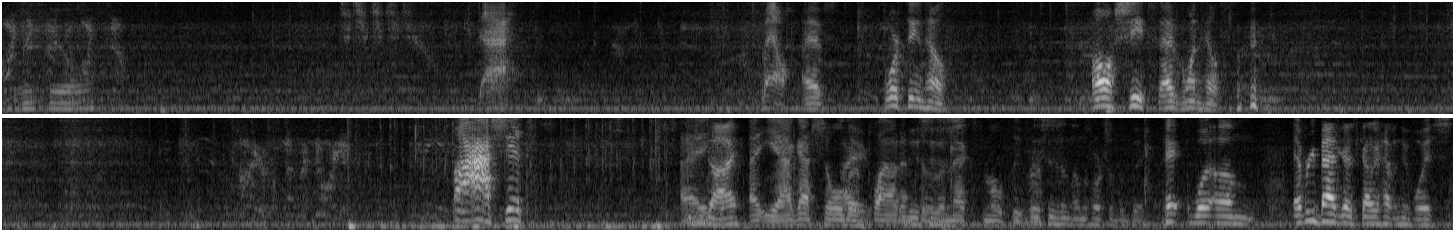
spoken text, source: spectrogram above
Retail. Ah. Wow. I have 14 health. Oh shit. I have one health. ah shit. Did you I, die? I, yeah, I got shoulder I- plowed into this the next multiverse. This is an unfortunate thing. Hey, well, um, every bad guy's got to have a new voice.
